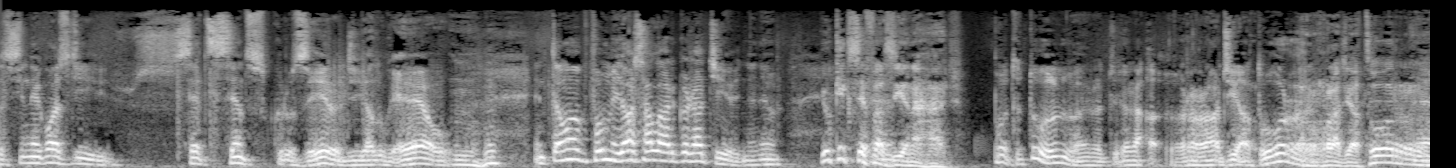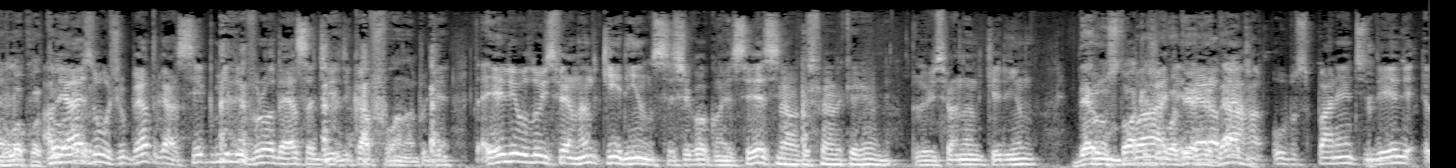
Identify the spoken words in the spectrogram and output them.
esse negócio de 700 cruzeiros de aluguel. Então foi o melhor salário que eu já tive, entendeu? E o que, que você fazia na rádio? Puta, tudo. Era, era radiador. Radiator, É. locutor. Aliás, o Gilberto Garcia que me livrou dessa de, de cafona, porque ele e o Luiz Fernando Quirino, você chegou a conhecer esse? Não, Luiz Fernando Quirino. Luiz Fernando Quirino. Deram uns toques de Bah, ele era modernidade. da- os parentes dele, o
